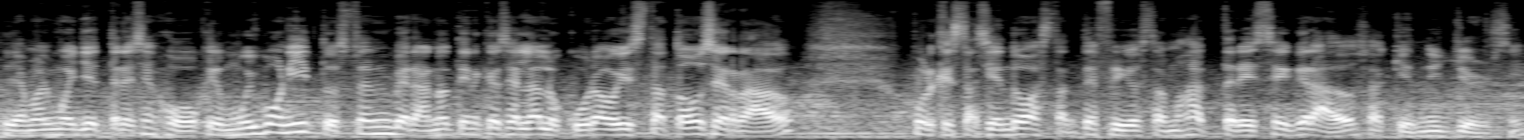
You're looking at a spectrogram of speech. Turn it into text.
se llama el muelle 3 en Juego, que es muy bonito. Esto en verano tiene que ser la locura. Hoy está todo cerrado porque está haciendo bastante frío. Estamos a 13 grados aquí en New Jersey.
